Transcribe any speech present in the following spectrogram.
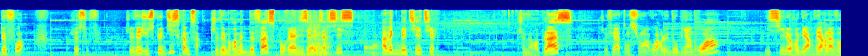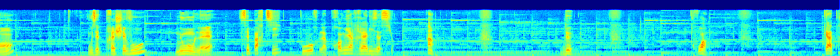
deux fois, je souffle. Je vais jusque 10 comme ça. Je vais me remettre de face pour réaliser l'exercice avec Betty et Thierry. Je me replace, je fais attention à avoir le dos bien droit. Ici, le regard vers l'avant. Vous êtes prêts chez vous? Nous, on l'est. C'est parti pour la première réalisation. 1, 2, 3, 4,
